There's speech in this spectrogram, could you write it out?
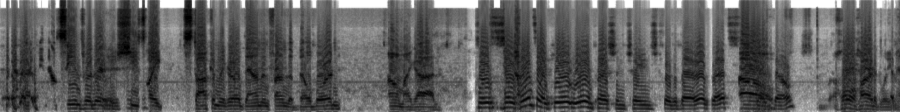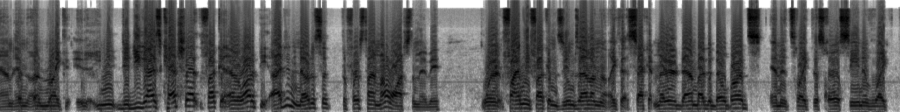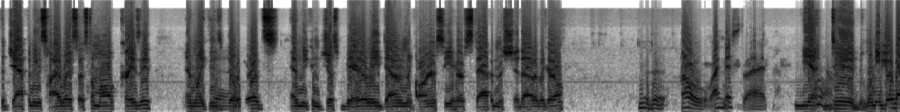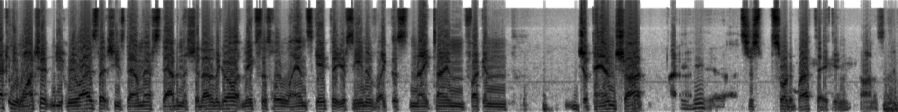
I mean, those scenes where there, she's like stalking the girl down in front of the billboard. Oh my god! So, so it sounds like your, your impression changed for the better. That's Oh. though. Wholeheartedly, man. And, and like, did you guys catch that? Fucking a lot of people. I didn't notice it the first time I watched the movie. Where it finally fucking zooms out on the, like that second murder down by the billboards, and it's like this whole scene of like the Japanese highway system all crazy, and like these Yeah. billboards, and you can just barely down in the corner see her stabbing the shit out of the girl. Oh, I missed that. Yeah, dude. When you go back and you watch it, and you realize that she's down there stabbing the shit out of the girl, it makes this whole landscape that you're seeing of like this nighttime fucking Japan shot. Uh, yeah, it's just sort of breathtaking, honestly.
